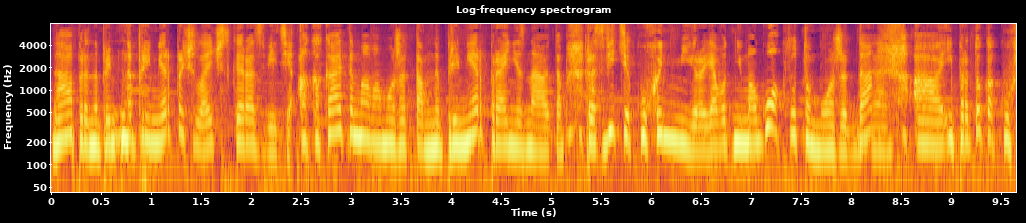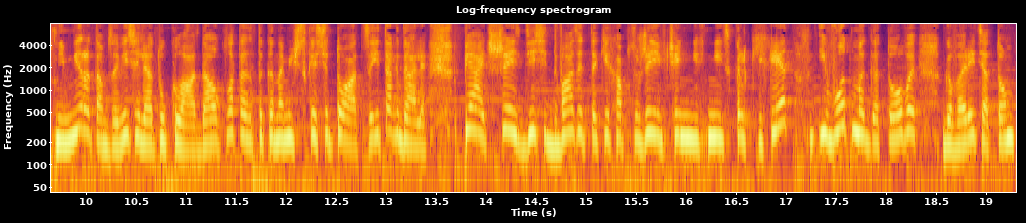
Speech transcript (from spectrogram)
Да, про, например, про человеческое развитие. А какая-то мама может там, например, про, я не знаю, там, развитие кухонь мира. Я вот не могу, а кто-то может, да? да. А, и про то, как кухни мира там зависели от уклада, а уклад от экономической ситуации и так далее. 5, 6, 10, 20 таких обсуждений в течение нескольких лет, и вот мы готовы говорить о том,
